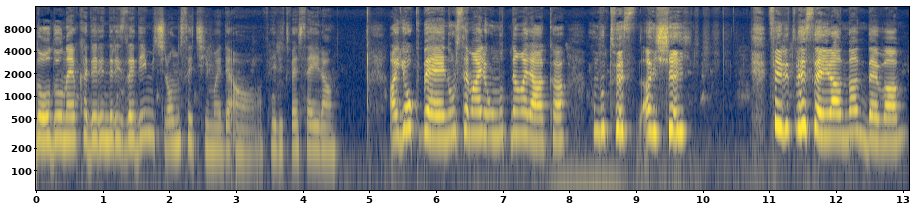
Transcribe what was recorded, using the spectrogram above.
Doğduğun Ev Kaderindir izlediğim için onu seçeyim hadi. Aa, Ferit ve Seyran. Ay yok be Nur Sema ile Umut ne alaka? Umut ve ay şey Ferit ve Seyran'dan devam.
